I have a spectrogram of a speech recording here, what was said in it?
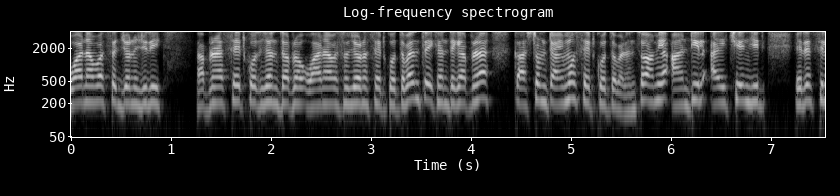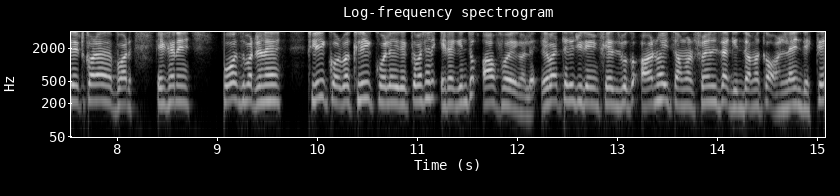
ওয়ান আওয়ার্সের জন্য যদি আপনারা সেট করতে চান, তো আপনারা ওয়ান আওয়ার্সের জন্য সেট করতে পারেন। তো এখান থেকে আপনারা কাস্টম টাইমও সেট করতে পারেন। তো আমি আনটিল আই চেঞ্জ ইট এটা সিলেক্ট করার পর এখানে পোস্ট বাটনে ক্লিক করব। ক্লিক করলে দেখতে পাচ্ছেন, এটা কিন্তু অফ হয়ে গেলো। এবার থেকে যদি আমি ফেসবুক অন হই, তো আমার ফ্রেন্ডসরা কিন্তু আমাকে অনলাইন দেখতে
